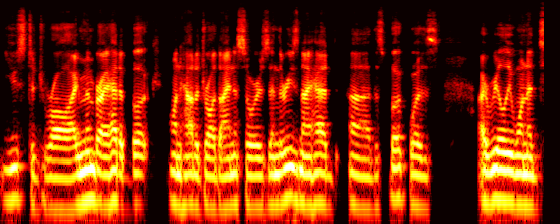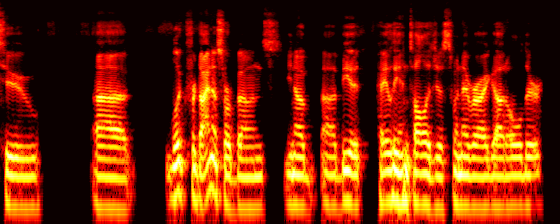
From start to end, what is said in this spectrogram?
used to draw. I remember I had a book on how to draw dinosaurs, and the reason I had uh, this book was I really wanted to uh, look for dinosaur bones, you know, uh, be a paleontologist whenever I got older.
